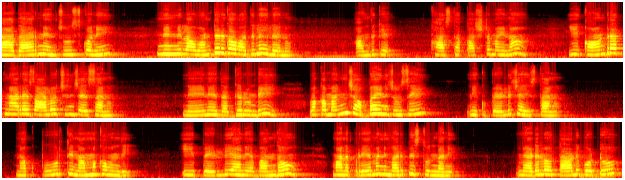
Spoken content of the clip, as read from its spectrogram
నా దారి నేను చూసుకొని నిన్నిలా ఒంటరిగా వదిలేయలేను. అందుకే కాస్త కష్టమైనా ఈ కాంట్రాక్ట్ మ్యారేజ్ ఆలోచన చేశాను. నేనే దగ్గరుండి ఒక మంచి అబ్బాయిని చూసి నీకు పెళ్ళి చేయిస్తాను. నాకు పూర్తి నమ్మకం ఉంది. ఈ పెళ్ళి అనే బంధం మన ప్రేమని మరిపిస్తుందని. మెడలో తాళిబొట్టు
